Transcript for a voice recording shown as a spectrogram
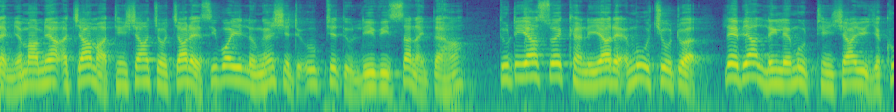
နဲ့မြန်မာများအကြားမှာတင်ရှားကြော်ကြားတဲ့စီးပွားရေးလုပ်ငန်းရှင်တူဖြစ်သူလီဗီဆက်နိုင်တန်းဟာသူတရားစွဲခံနေရတဲ့အမှုအချို့အတွက်လှည့်ပြားလိမ်လည်မှုထင်ရှား၍ယခု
